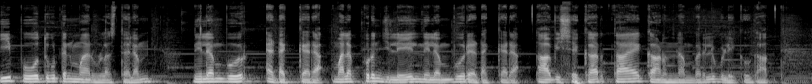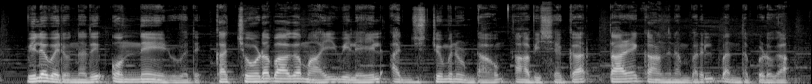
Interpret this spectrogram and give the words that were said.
ഈ പോത്തുകുട്ടന്മാരുള്ള സ്ഥലം നിലമ്പൂർ എടക്കര മലപ്പുറം ജില്ലയിൽ നിലമ്പൂർ എടക്കര. ആവശ്യക്കാർ താഴെ കാണുന്ന നമ്പറിൽ വിളിക്കുക. വില വരുന്നത് ഒന്ന് എഴുപത്. കച്ചവട ഭാഗമായി വിലയിൽ അഡ്ജസ്റ്റ്മെന്റ് ഉണ്ടാവും. ആവശ്യക്കാർ താഴെ കാണുന്ന നമ്പറിൽ ബന്ധപ്പെടുക.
